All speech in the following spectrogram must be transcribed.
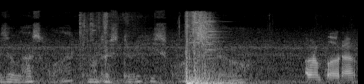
Is it last squad? No, there's three squads, bro. I'm gonna blow it up.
